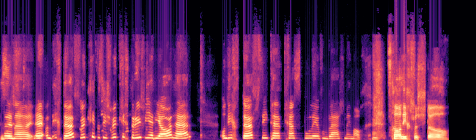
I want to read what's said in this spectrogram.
Nein, nein. Äh, Und ich darf wirklich, das ist wirklich drei, vier Jahre her, und ich darf seither kein Poulet auf dem Blech mehr machen. Das kann ich verstehen.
